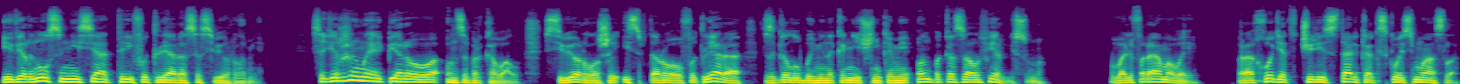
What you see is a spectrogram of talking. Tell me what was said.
и вернулся, неся три футляра со сверлами. Содержимое первого он забраковал. Сверла же из второго футляра с голубыми наконечниками он показал Фергюсону. «Вольфрамовые. Проходят через сталь, как сквозь масло.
